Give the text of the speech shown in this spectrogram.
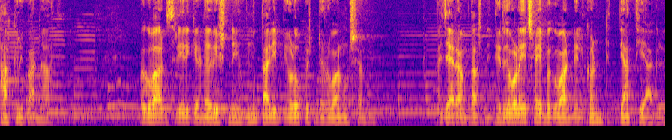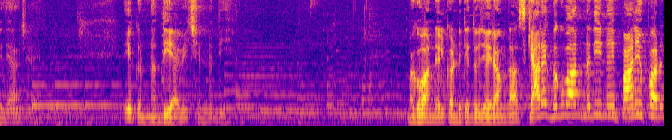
હા, કૃપાનાથ. ભગવાન શ્રી કે ડરીશ નહીં હું તારી ભેળો પેટ ડરવાનું છે નું અજયરામદાસની ધીરજ છે ભગવાન નીલકંઠ ત્યાંથી આગળ વધ્યા છે. એક નદી આવી છે, નદી. ભગવાન નીલકંઠ કીધું જયરામદાસ ક્યારેક ભગવાન નદી નહીં પાણી પર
